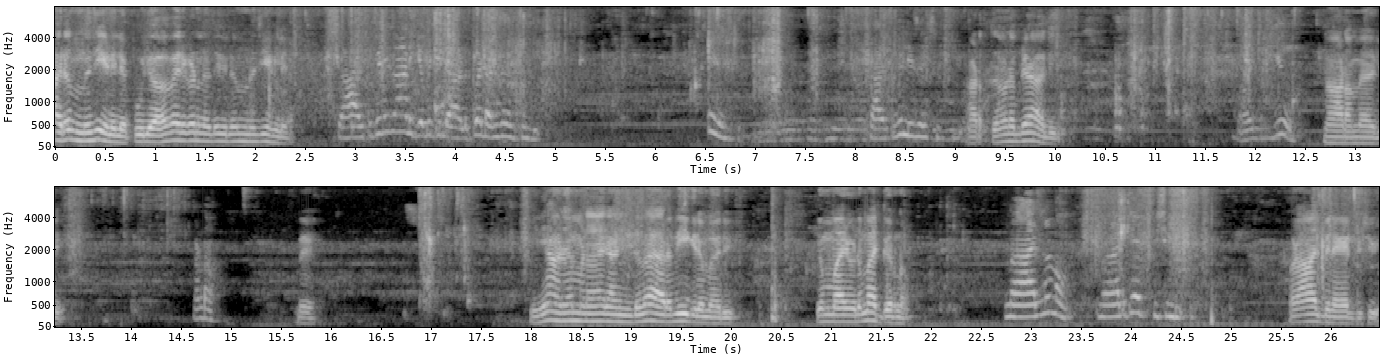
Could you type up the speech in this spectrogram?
ആരും ഒന്നും ചെയ്യണില്ല. പുലിയാവ് വരെ കിടന്നിട്ട് ഇവരൊന്നും ചെയ്യണില്ല. കാണിക്കാൻ പറ്റില്ല. ആൾ പെടാൻ നോക്കുന്നുണ്ട്. അടുത്തത് നമ്മുടെ ബ്രാലി. നാടൻ ദേ. ഇനിയാണ് നമ്മുടെ രണ്ട് വേറെ ഭീകരന്മാര്. ഇമ്മാരോട് മാറ്റിടണം ആൽബിനെ കയറ്റിച്ച്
